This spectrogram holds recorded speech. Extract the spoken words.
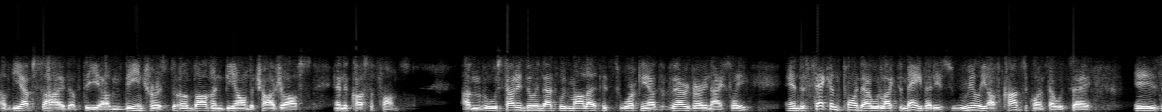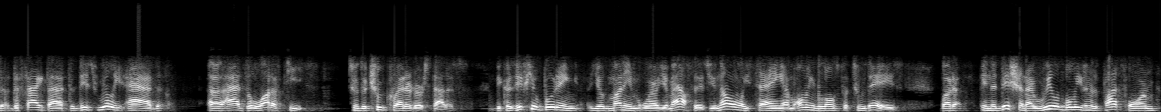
of the upside of the um, the interest above and beyond the charge-offs and the cost of funds. Um, we started doing that with Marlette. It's working out very, very nicely. And the second point that I would like to make that is really of consequence, I would say, is the fact that this really add, uh, adds a lot of teeth to the true creditor status. Because if you're putting your money where your mouth is, you're not only saying, I'm holding the loans for two days, but in addition, I really believe in the platform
